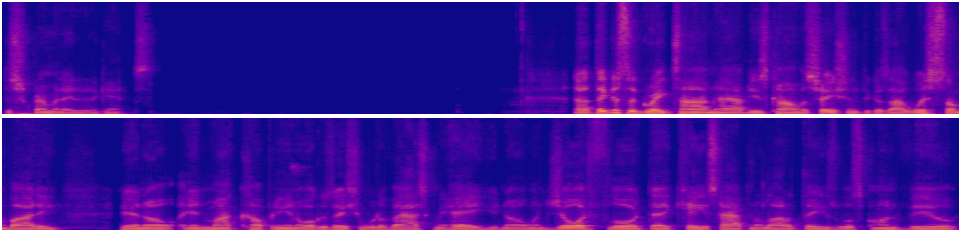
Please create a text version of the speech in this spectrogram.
discriminated against. Now, I think it's a great time to have these conversations because I wish somebody you know, in my company and organization would have asked me, hey, you know, when George Floyd, that case happened, a lot of things was unveiled.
